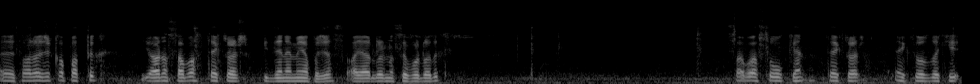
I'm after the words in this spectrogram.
Evet aracı kapattık. Yarın sabah tekrar bir deneme yapacağız. Ayarlarını sıfırladık. Sabah soğukken tekrar egzozdaki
